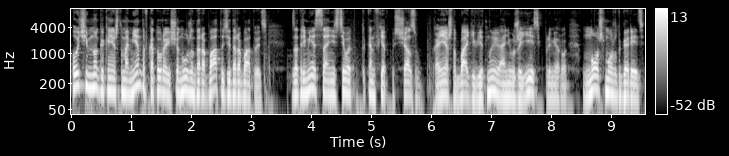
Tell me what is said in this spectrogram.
Очень много, конечно, моментов, которые еще нужно дорабатывать и дорабатывать. За три месяца они сделают конфетку. Сейчас, конечно, баги видны, они уже есть, к примеру. Нож может гореть.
